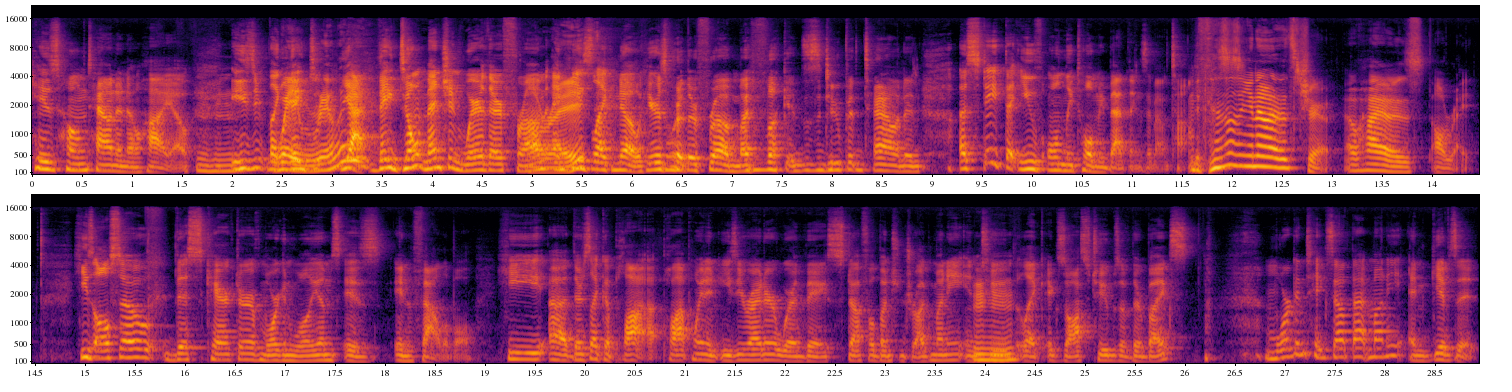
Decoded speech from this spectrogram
his hometown in Ohio. Mm-hmm. Easy like Wait, they really? Yeah, they don't mention where they're from, Alright. and he's like, "No, here's where they're from. My fucking stupid town in a state that you've only told me bad things about, Tom." This is, you know, that's true. Ohio is all right. He's also this character of Morgan Williams is infallible. He uh, there's like a plot plot point in Easy Rider where they stuff a bunch of drug money into Mm-hmm. like exhaust tubes of their bikes. Morgan takes out that money and gives it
